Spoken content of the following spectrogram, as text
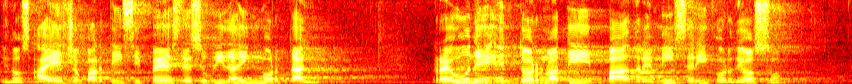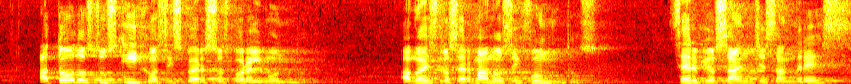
y nos ha hecho partícipes de su vida inmortal. Reúne en torno a ti, Padre misericordioso, a todos tus hijos dispersos por el mundo a nuestros hermanos difuntos, Servio Sánchez Andrés,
